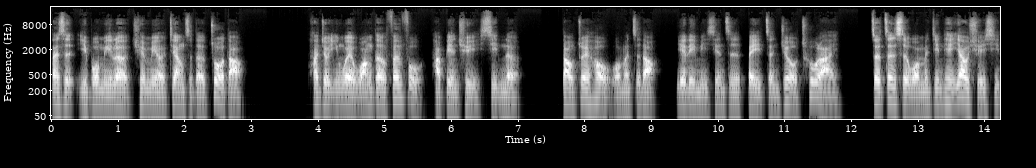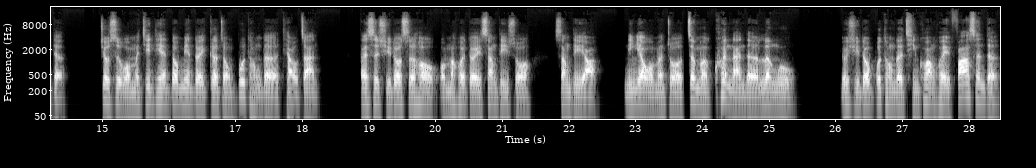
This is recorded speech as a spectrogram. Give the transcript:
但是以伯米勒却没有这样子的做到，他就因为王的吩咐，他便去行了。到最后，我们知道耶利米先知被拯救出来。这正是我们今天要学习的，就是我们今天都面对各种不同的挑战，但是许多时候我们会对上帝说：“上帝啊，您要我们做这么困难的任务，有许多不同的情况会发生的。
